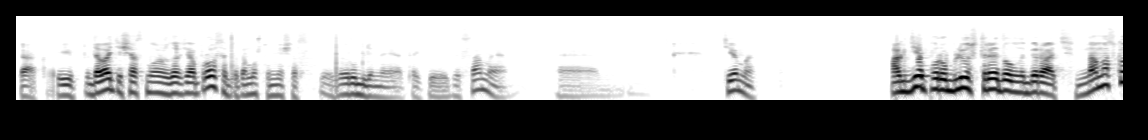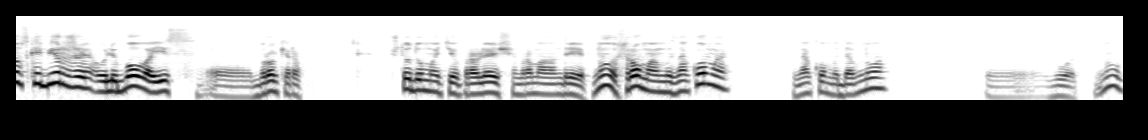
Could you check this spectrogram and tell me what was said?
Так, и давайте сейчас можно задать вопросы, потому что у меня сейчас зарубленные такие эти самые э, темы. А где по рублю стредл набирать? На московской бирже у любого из э, брокеров. Что думаете о управляющем Роман Андреев? Ну, с Ромой мы знакомы, знакомы давно. Э, вот. Ну,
